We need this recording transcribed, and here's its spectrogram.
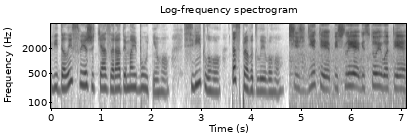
віддали своє життя заради майбутнього, світлого та справедливого. Наші ж діти пішли відстоювати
